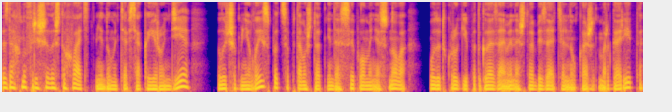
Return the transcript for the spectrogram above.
Вздохнув, решила, что хватит мне думать о всякой ерунде, и лучше мне выспаться, потому что от недосыпа у меня снова будут круги под глазами, на что обязательно укажет Маргарита,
